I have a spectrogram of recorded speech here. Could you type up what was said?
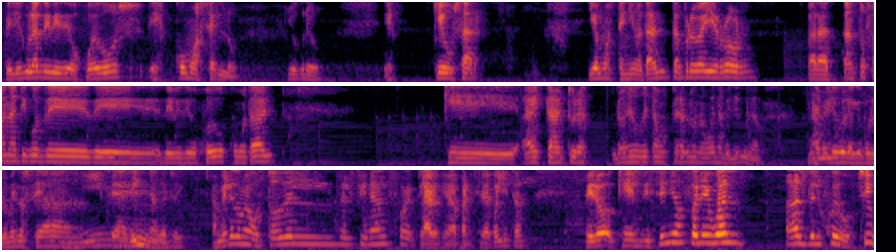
películas de videojuegos es cómo hacerlo, yo creo. Qué usar. Y hemos tenido tanta prueba y error para tantos fanáticos de, de- de videojuegos como tal, que a esta altura lo único que estamos esperando es una buena película. Una A mí- película que por lo menos sea, sea me- digna, ¿cachai? A mí lo que me gustó del, del final fue, claro que aparecía colitas, pero que el diseño fuera igual al del juego. Sí.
